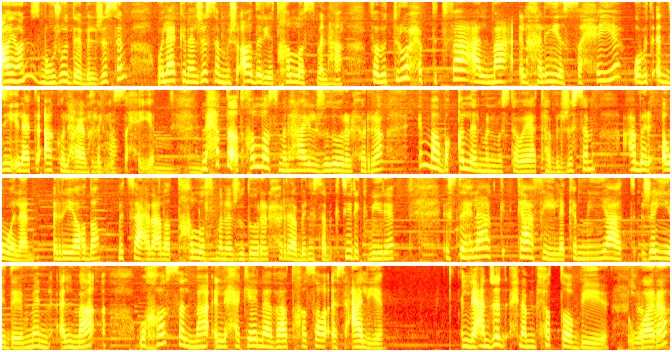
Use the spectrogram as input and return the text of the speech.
ايونز موجودة بالجسم ولكن الجسم مش قادر يتخلص منها. فبتروح بتتفاعل مع الخلية الصحية وبتؤدي إلى تآكل هاي الخلية الصحية. لحتى أتخلص من هاي الجذور الحرة إما بقلل من مستوياتها بالجسم. عبر اولا الرياضة بتساعد على التخلص من الجذور الحرة بنسب كتير كبيرة. استهلاك كافي لكميات جيدة من الماء وخاصة الماء اللي حكينا ذات خصائص عالية. اللي عن جد إحنا بنحطه بورا.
